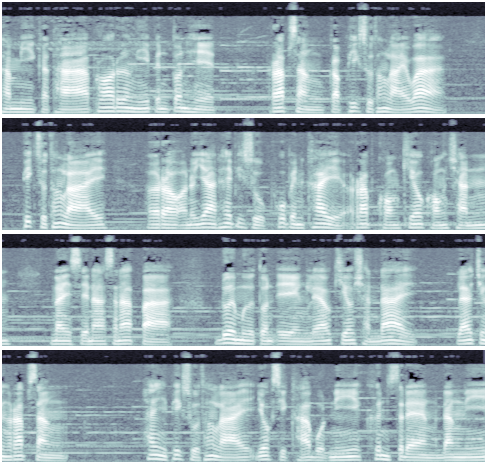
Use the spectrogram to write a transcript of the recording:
ธรรมีกถาเพราะเรื่องนี้เป็นต้นเหตุ รับสั่งกับภิกษุทั้งหลายว่า ภิกษุทั้งหลาย เราอนุญาตให้ภิกษุผู้เป็นไข้รับของเคี้ยวของฉัน ในเสนาสนะป่า ด้วยมือตนเองแล้วเคี้ยวฉันได้ แล้วจึงรับสั่ง ให้ภิกษุทั้งหลายยกสิกขาบทนี้ขึ้นแสดงดังนี้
